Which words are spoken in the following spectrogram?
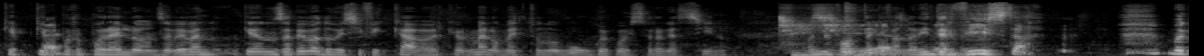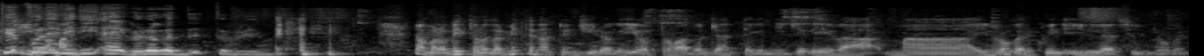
Che, che Eh? porello non sapeva, che non sapeva dove si ficcava perché ormai lo mettono ovunque poi sto ragazzino. Ogni volta gli fanno l'intervista. ma che Sì, volevi ma- dire? Eh, quello che ho detto prima. No, ma lo mettono talmente tanto in giro che io ho trovato gente che mi chiedeva: ma il rover, quindi il, sì, il rover,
